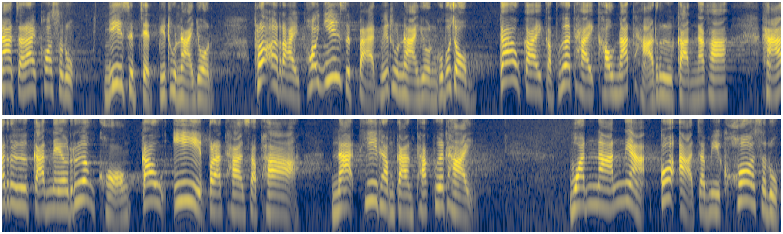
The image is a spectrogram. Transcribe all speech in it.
น่าจะได้ข้อสรุป 27 มิถุนายน เพราะอะไร เพราะ 28 มิถุนายนคุณผู้ชม ก้าวไกลกับเพื่อไทยเขานัดหารือกันนะคะ หารือกันในเรื่องของเก้าอี้ประธานสภา ณ ที่ทำการพักเพื่อไทย วันนั้นเนี่ยก็อาจจะมีข้อสรุป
